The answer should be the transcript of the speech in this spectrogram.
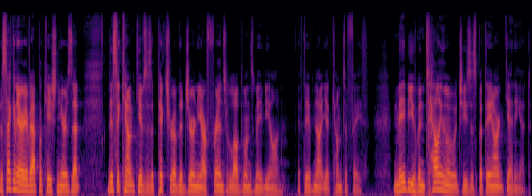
The second area of application here is that this account gives us a picture of the journey our friends or loved ones may be on if they have not yet come to faith. Maybe you've been telling them about Jesus, but they aren't getting it.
